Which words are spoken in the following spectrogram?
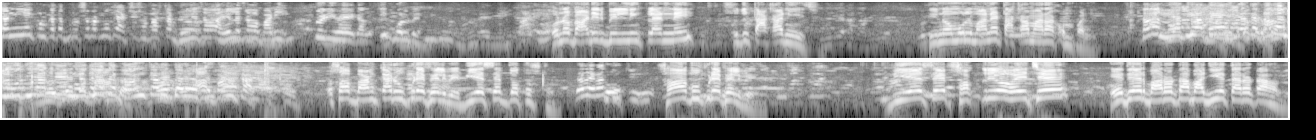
জানিয়ে কলকাতা পুরসভার মধ্যে একশো সাতাশটা ভেঙে যাওয়া হেলে যাওয়া বাড়ি তৈরি হয়ে গেল। কি বলবেন? কোনো বাড়ির বিল্ডিং প্ল্যান নেই শুধু টাকা নিয়েছে। তৃণমূল মানে টাকা মারা কোম্পানি দাদা নদিয়াতে দাদা নদিয়াতে নদিয়াতে বাংকার বাংকার। ও সব বাংকার উপরে ফেলবে বিএসএফ যথেষ্ট সব উপরে ফেলবে বিএসএফ সক্রিয় হয়েছে এদের বারোটা বাজিয়ে তেরোটা হবে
